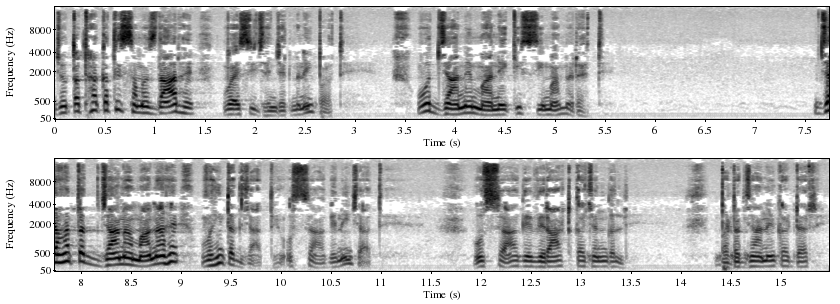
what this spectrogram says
जो तथाकथित समझदार है, वो ऐसी झंझट में नहीं पड़ते। वो जाने माने की सीमा में रहते। जहाँ तक जाना माना है, वहीं तक जाते हैं। उससे आगे नहीं जाते। उससे आगे विराट का जंगल है। भटक जाने का डर है।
